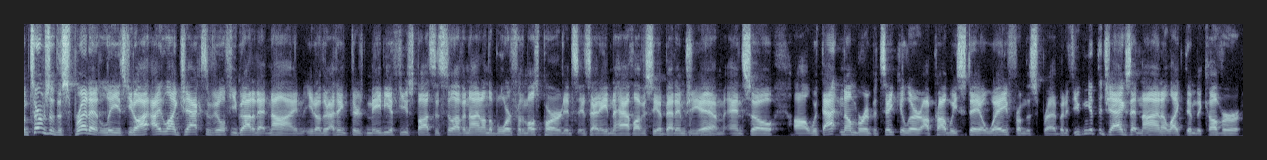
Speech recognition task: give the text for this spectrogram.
in terms of the spread, at least, you know, I, I like Jacksonville if you got it at nine. You know, there, I think there's maybe a few spots that still have a nine on the board. For the most part, it's it's at eight and a half. Obviously, I bet MGM, and so uh, with that number in particular, I'll probably stay away from the spread. But if you can get the Jags at nine, I like them to cover.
